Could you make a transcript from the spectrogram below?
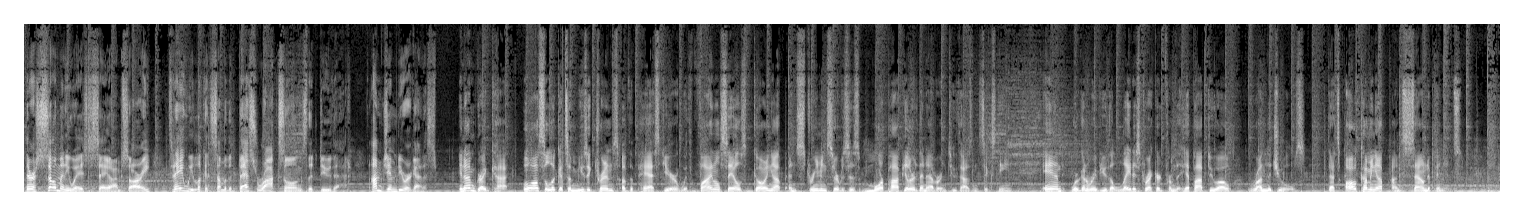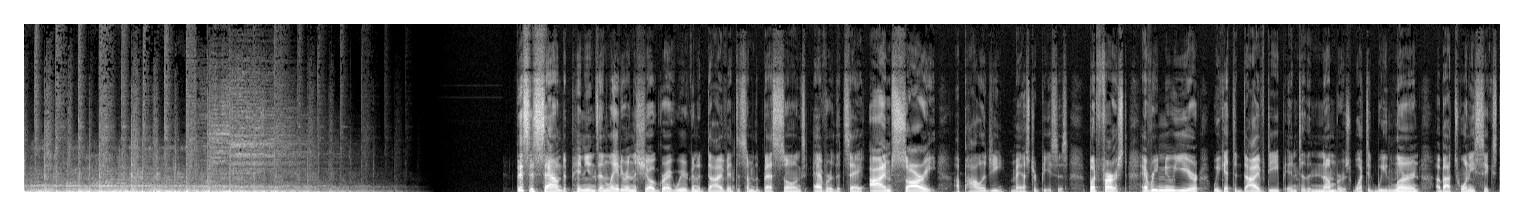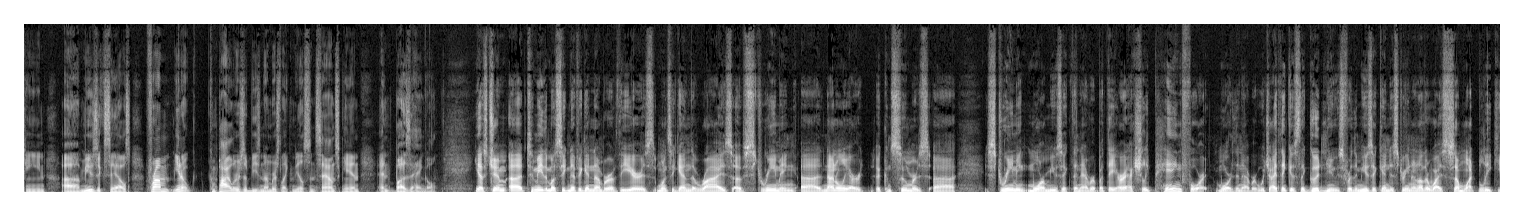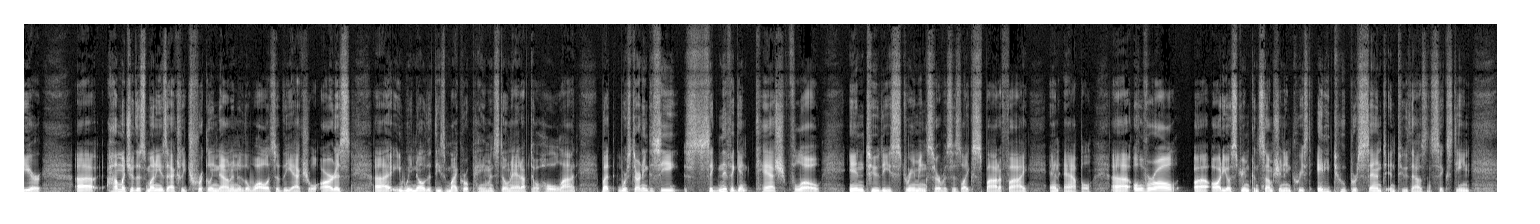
There are so many ways to say I'm sorry. Today we look at some of the best rock songs that do that. I'm Jim DeRogatis. And I'm Greg Kot. We'll also look at some music trends of the past year with vinyl sales going up and streaming services more popular than ever in 2016. And we're going to review the latest record from the hip hop duo Run the Jewels. That's all coming up on Sound Opinions. This is Sound Opinions, and later in the show, Greg, we're going to dive into some of the best songs ever that say, I'm sorry, apology masterpieces. But first, every new year, we get to dive deep into the numbers. What did we learn about 2016 uh, music sales from, you know, compilers of these numbers like Nielsen SoundScan and BuzzAngle? Yes, Jim. Uh, to me, the most significant number of the year is once again the rise of streaming. Uh, not only are uh, consumers uh, streaming more music than ever, but they are actually paying for it more than ever, which I think is the good news for the music industry in an otherwise somewhat bleak year. Uh, how much of this money is actually trickling down into the wallets of the actual artists? Uh, we know that these micropayments don't add up to a whole lot, but we're starting to see significant cash flow into these streaming services like Spotify and Apple. Uh, overall, uh, audio stream consumption increased 82% in 2016.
